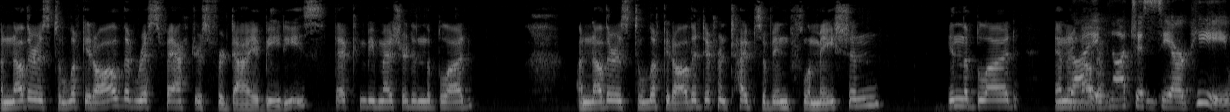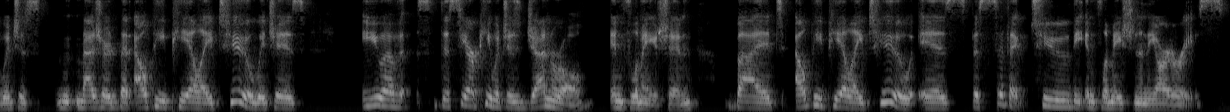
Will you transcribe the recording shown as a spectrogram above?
Another is to look at all the risk factors for diabetes that can be measured in the blood. Another is to look at all the different types of inflammation in the blood. And right, another- not just CRP, which is measured, but LPPLA2, which is you have the CRP, which is general inflammation, but LPPLA2 is specific to the inflammation in the arteries.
